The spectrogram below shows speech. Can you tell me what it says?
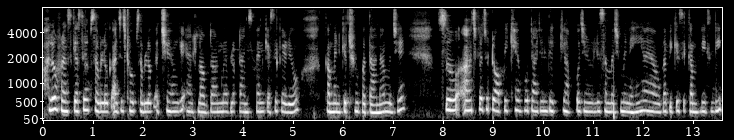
हेलो फ्रेंड्स कैसे आप सब लोग? आई जस्ट होप सब लोग अच्छे होंगे एंड लॉकडाउन में आप लोग टाइम स्पेंड कैसे कर रहे हो? कमेंट के थ्रू बताना मुझे। सो so, आज का जो टॉपिक है वो टाइटल देख के आपको जनरली समझ में नहीं आया होगा बिकॉज़ ये कम्प्लीटली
